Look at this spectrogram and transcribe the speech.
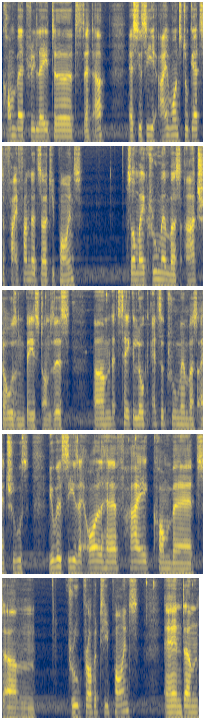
combat related setup. As you see, I want to get the 530 points. So my crew members are chosen based on this. Um, let's take a look at the crew members I choose. You will see they all have high combat um, crew property points. And um,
